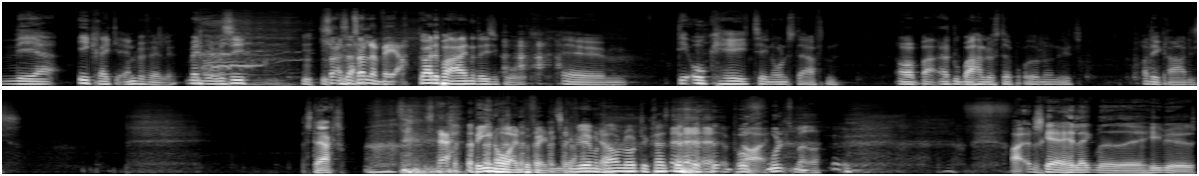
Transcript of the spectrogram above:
vil jeg ikke rigtig anbefale. Men jeg vil sige, Så, Altså- så lad være. gør det på egen risiko. øhm, det er okay til en onsdag aften, og bare, at du bare har lyst til at prøve noget nyt. Og det er gratis. Stærkt. Ja, benhård anbefaling. Skal du hjem og downloade det, Christian? På fuld smadre. Nej, det skal jeg heller ikke med uh, hele,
